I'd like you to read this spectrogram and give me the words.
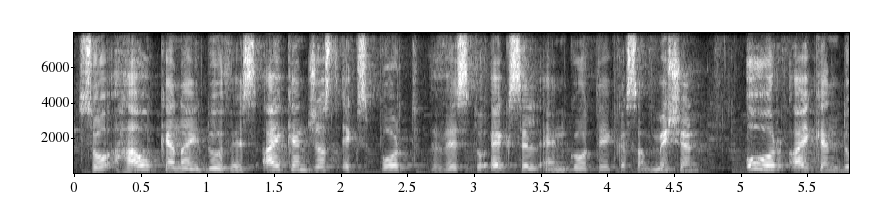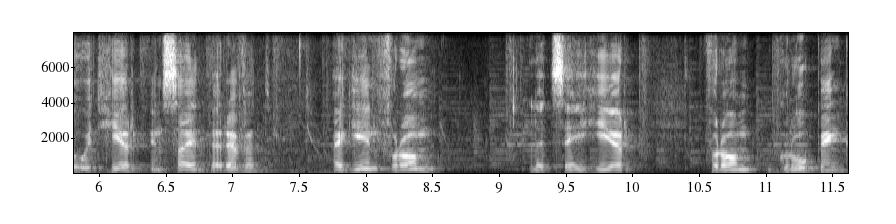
So how can I do this? I can just export this to Excel and go take a submission or I can do it here inside the Revit again from let's say here from grouping.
